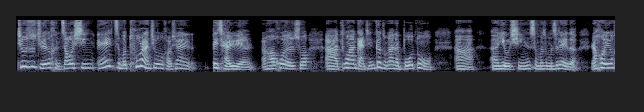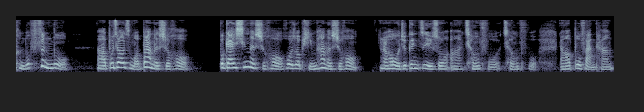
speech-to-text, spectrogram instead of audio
就是觉得很糟心。哎，怎么突然就好像被裁员，然后或者说啊，突然感情各种各样的波动啊。啊，友情什么什么之类的，然后有很多愤怒啊，不知道怎么办的时候，不甘心的时候，或者说评判的时候，然后我就跟自己说啊，臣服，臣服，然后不反弹，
